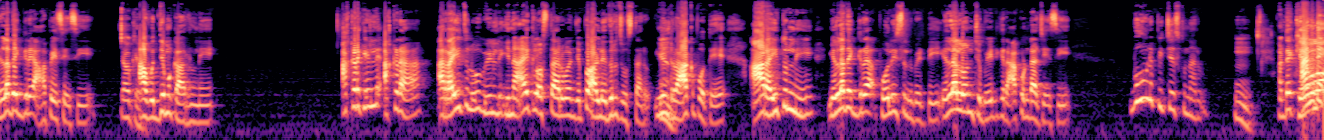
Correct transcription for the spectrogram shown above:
ఇళ్ళ దగ్గరే ఆపేసేసి ఓకే. ఆ ఉద్యమకారుల్ని అక్కడికి వెళ్ళి అక్కడ ఆ రైతులు వీళ్ళు ఈ నాయకులు వస్తారు అని చెప్పి వాళ్ళు ఎదురు చూస్తారు. వీళ్ళు రాకపోతే ఆ రైతుల్ని ఇళ్ళ దగ్గర పోలీసులను పెట్టి ఇళ్ళలోంచి బయటికి రాకుండా చేసి భూములు ఇప్పించేసుకున్నారు. అంటే కేవలం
